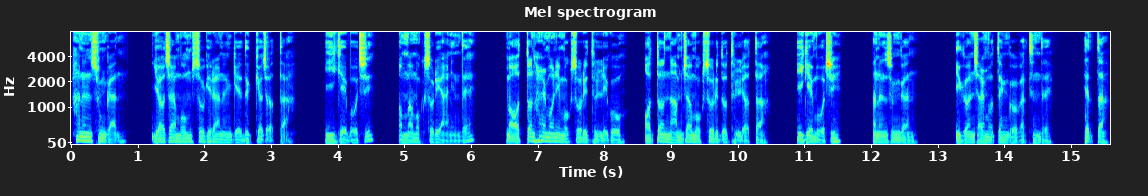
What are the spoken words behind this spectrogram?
하는 순간 여자 몸속이라는 게 느껴졌다. 이게 뭐지? 엄마 목소리 아닌데? 뭐 어떤 할머니 목소리 들리고 어떤 남자 목소리도 들렸다. 이게 뭐지? 하는 순간 이건 잘못된 것 같은데 했다.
